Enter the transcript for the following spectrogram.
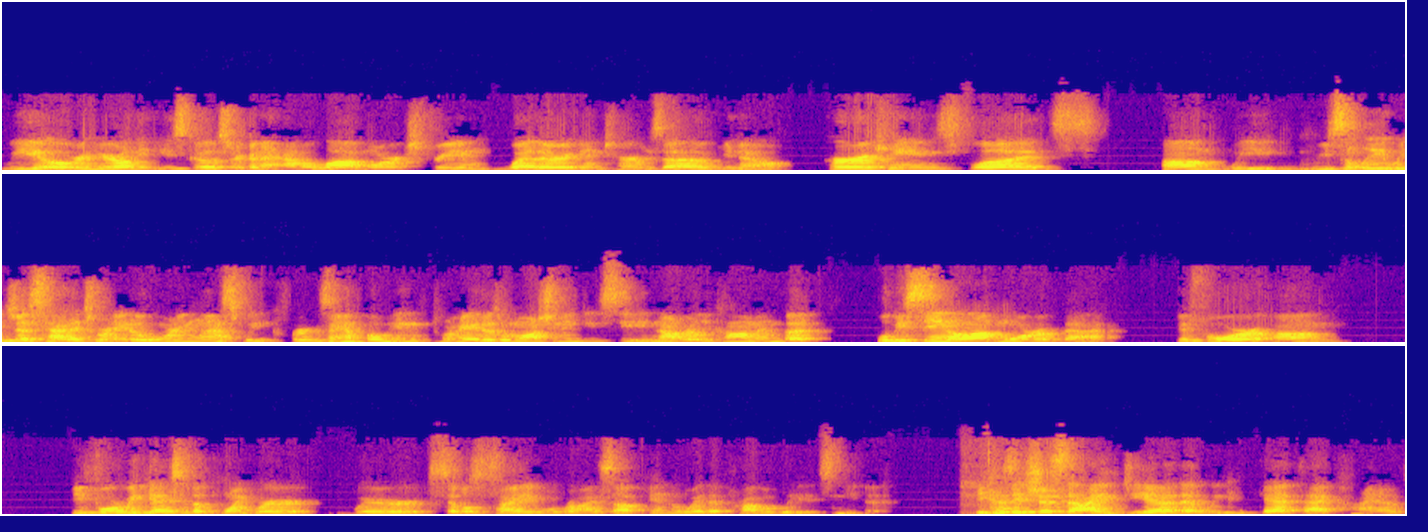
We over here on the East Coast are gonna have a lot more extreme weather in terms of, you know, hurricanes, floods. Um, we recently we just had a tornado warning last week, for example. I mean, tornadoes in Washington D.C. not really common, but we'll be seeing a lot more of that before um, before we get to the point where where civil society will rise up in the way that probably is needed. Because it's just the idea that we could get that kind of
